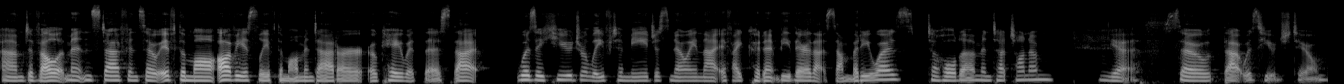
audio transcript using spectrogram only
um, development and stuff. And so, if the mom, obviously, if the mom and dad are okay with this, that was a huge relief to me, just knowing that if I couldn't be there, that somebody was to hold them and touch on them. Yes. So that was huge too.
